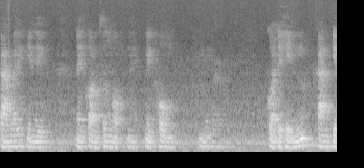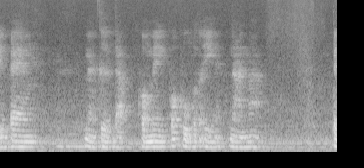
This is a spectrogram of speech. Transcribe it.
ตาร์ไว้อยู่ในในความสงบในในพรมกว่าจะเห็นการเปลี่ยนแปลงนะเกิดดับของในภพภูมิของตัวเองนานมาก แต่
